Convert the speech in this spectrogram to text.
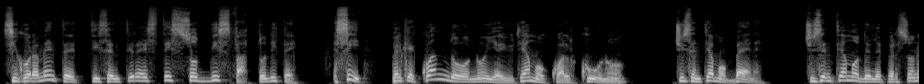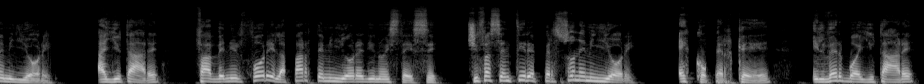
sicuramente ti sentiresti soddisfatto di te. Sì, perché quando noi aiutiamo qualcuno, ci sentiamo bene, ci sentiamo delle persone migliori. Aiutare fa venire fuori la parte migliore di noi stessi, ci fa sentire persone migliori. Ecco perché il verbo aiutare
